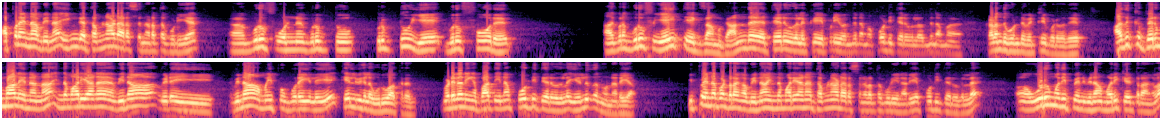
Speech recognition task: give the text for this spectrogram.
அப்புறம் என்ன அப்படின்னா இங்கே தமிழ்நாடு அரசு நடத்தக்கூடிய குரூப் ஒன்று group two group two A group four அதுக்கப்புறம் குரூப் எயித் எக்ஸாமுக்கு அந்த தேர்வுகளுக்கு எப்படி வந்து நம்ம போட்டித் தேர்வுகளை வந்து நம்ம கலந்து கொண்டு வெற்றி பெறுவது. அதுக்கு பெரும்பாலும் என்னன்னா இந்த மாதிரியான வினா விடை வினா அமைப்பு முறையிலேயே கேள்விகளை உருவாக்குறது. முன்னாடியெல்லாம் நீங்க பாத்தீங்கன்னா போட்டித் தேர்வுகளை எழுதணும் நிறையா. இப்போ என்ன பண்றாங்க அப்படின்னா இந்த மாதிரியான தமிழ்நாடு அரசு நடத்தக்கூடிய நிறைய போட்டித் தேர்வுகளில் ஒரு மதிப்பெண் வினா மாதிரி கேட்டுறாங்களா?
